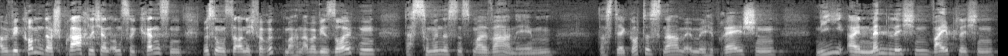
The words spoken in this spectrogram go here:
Aber wir kommen da sprachlich an unsere Grenzen, müssen uns da auch nicht verrückt machen, aber wir sollten das zumindest mal wahrnehmen, dass der Gottesname im Hebräischen nie einen männlichen, weiblichen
